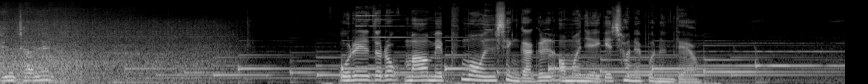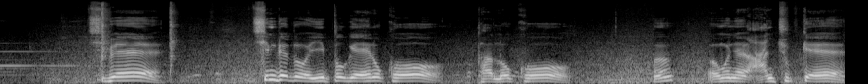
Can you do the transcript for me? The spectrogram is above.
괜찮아. 오래도록 마음에 품어온 생각을 어머니에게 전해보는데요. 집에 침대도 이쁘게 해놓고 다 놓고 어? 어머니 안 춥게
